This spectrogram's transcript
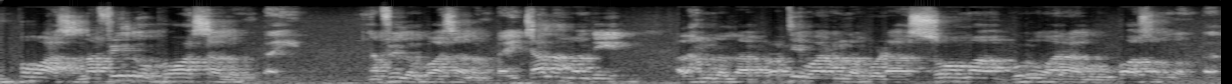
ఉపవాస నఫీల్ ఉపవాసాలు ఉంటాయి. నఫీల్ ఉపవాసాలు ఉంటాయి. చాలామంది అలహమ్దుల్లా ప్రతి వారంలో కూడా సోమ గురువారాలు ఉపవాసంలో ఉంటారు.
